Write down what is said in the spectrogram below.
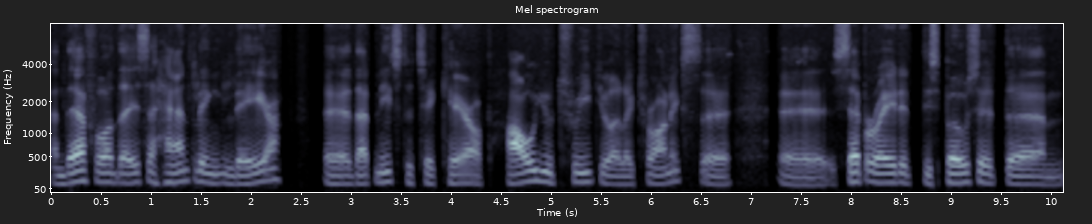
and therefore there is a handling layer uh, that needs to take care of how you treat your electronics uh, uh, separate it, dispose it, um,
